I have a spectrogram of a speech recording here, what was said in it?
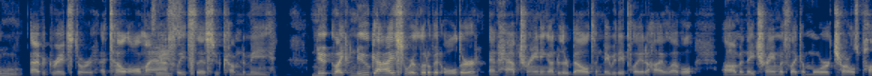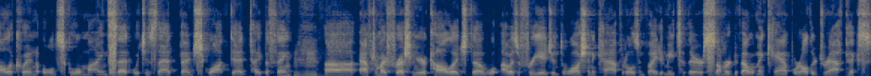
Ooh, I have a great story. I tell all my Please. athletes this who come to me new like new guys who are a little bit older and have training under their belt and maybe they play at a high level um, and they train with like a more charles poliquin old school mindset which is that bench squat dead type of thing mm-hmm. uh, after my freshman year of college the, i was a free agent the washington capitals invited me to their summer development camp where all their draft picks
